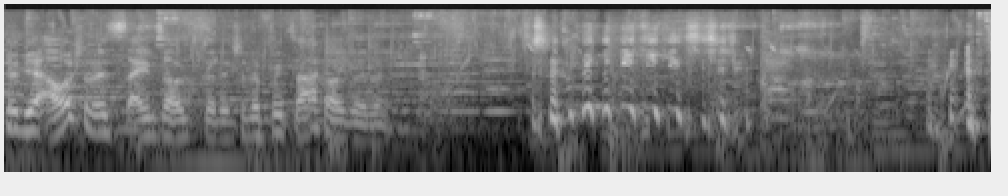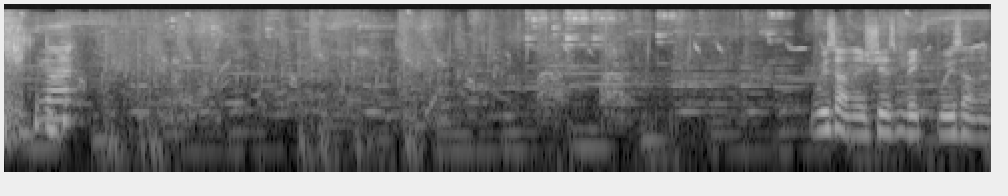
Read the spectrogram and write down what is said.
Wie er ausschaut, als es einsaugt, Alter. Schaut er voll zart aus, Alter. Wo ist einer? Ich schießen weg. Wo ist einer?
